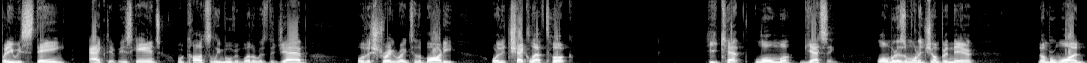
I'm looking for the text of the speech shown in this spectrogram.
but he was staying active. His hands were constantly moving, whether it was the jab or the straight right to the body or the check left hook. He kept Loma guessing. Loma doesn't want to jump in there, number one,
